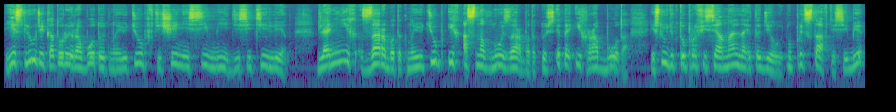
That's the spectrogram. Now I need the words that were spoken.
Есть люди, которые работают на YouTube в течение 7-10 лет. Для них заработок на YouTube – их основной заработок, то есть это их работа. Есть люди, кто профессионально это делают. Ну представьте себе,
